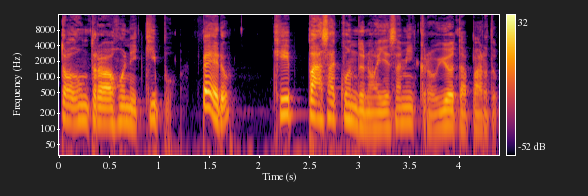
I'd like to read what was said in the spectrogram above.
todo un trabajo en equipo. Pero, ¿qué pasa cuando no hay esa microbiota, Pardo?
